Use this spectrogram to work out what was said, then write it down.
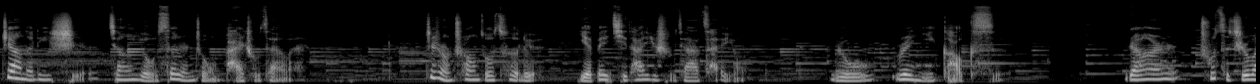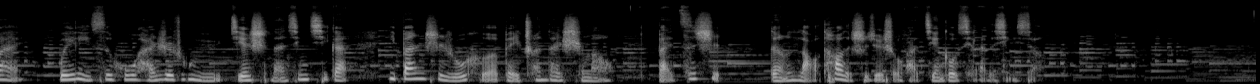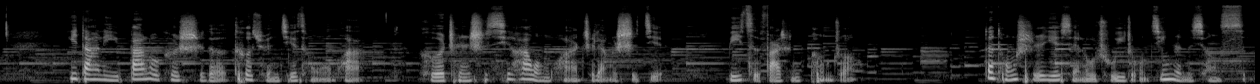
这样的历史将有色人种排除在外。这种创作策略也被其他艺术家采用，如瑞尼·考克斯。然而，除此之外，维里似乎还热衷于揭示男性气概一般是如何被穿戴时髦、摆姿势等老套的视觉手法建构起来的形象。意大利巴洛克式的特权阶层文化和城市嘻哈文化这两个世界彼此发生碰撞，但同时也显露出一种惊人的相似。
